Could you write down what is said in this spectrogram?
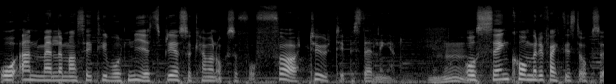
Och anmäler man sig till vårt nyhetsbrev så kan man också få förtur till beställningen. Mm. Och sen kommer det faktiskt också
